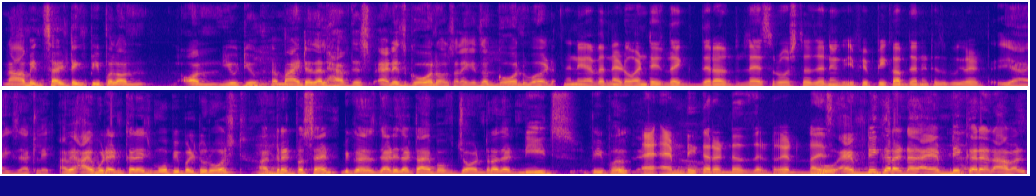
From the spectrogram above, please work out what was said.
now I'm insulting people on on YouTube I might as well have this. And it's gone also like it's a gone word. Then you have an advantage like there are less roasters and if you pick up then it is great. Yeah, exactly. I mean, I would encourage more people to roast, hundred percent, because that is a type of genre that needs people. A- MD Karan does that right? Nice. Oh, MD Karan, MD Karan. I, will-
